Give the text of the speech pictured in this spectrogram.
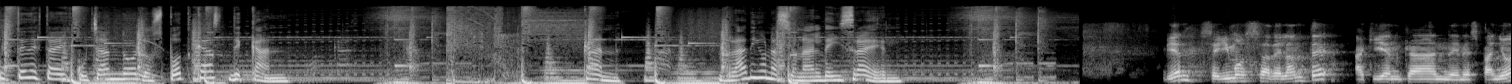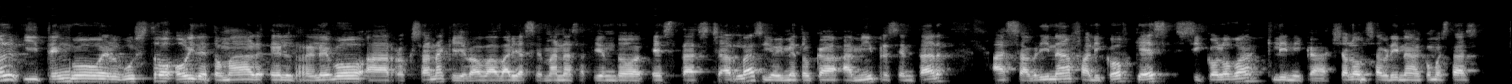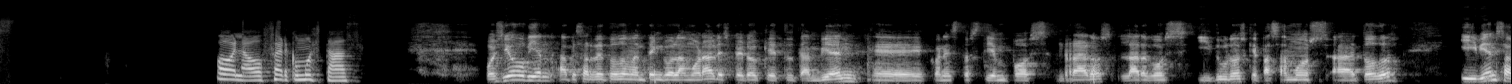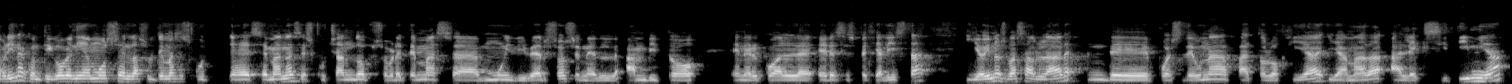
Usted está escuchando los podcasts de CAN. CAN, Radio Nacional de Israel. Bien, seguimos adelante aquí en CAN en español y tengo el gusto hoy de tomar el relevo a Roxana, que llevaba varias semanas haciendo estas charlas y hoy me toca a mí presentar a Sabrina Falikov, que es psicóloga clínica. Shalom, Sabrina, ¿cómo estás? Hola, Ofer, ¿cómo estás? Pues yo bien, a pesar de todo mantengo la moral, espero que tú también, eh, con estos tiempos raros, largos y duros que pasamos a todos. Y bien, Sabrina, contigo veníamos en las últimas eh, semanas escuchando sobre temas eh, muy diversos en el ámbito en el cual eres especialista. Y hoy nos vas a hablar de, pues, de una patología llamada alexitimia,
